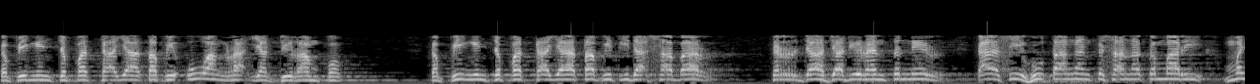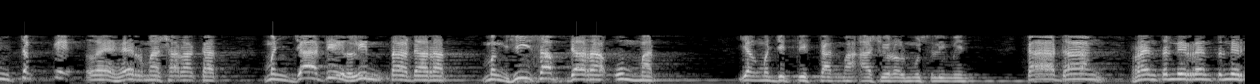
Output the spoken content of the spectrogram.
Kepingin cepat kaya tapi uang rakyat dirampok. Kepingin cepat kaya tapi tidak sabar. Kerja jadi rentenir. Kasih hutangan ke sana kemari. Mencekik leher masyarakat. Menjadi lintah darat menghisap darah umat yang menjedihkan ma'asyiral muslimin. Kadang rentenir-rentenir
